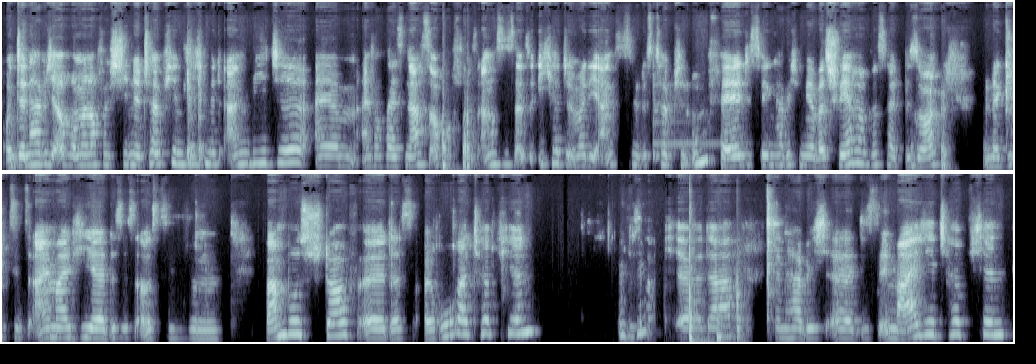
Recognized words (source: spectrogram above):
Und dann habe ich auch immer noch verschiedene Töpfchen, die ich mit anbiete, ähm, einfach weil es nachts auch oft was anderes ist. Also ich hatte immer die Angst, dass mir das Töpfchen umfällt, deswegen habe ich mir was Schwereres halt besorgt. Und da gibt es jetzt einmal hier, das ist aus diesem Bambusstoff, äh, das Aurora-Töpfchen. Das mhm. habe ich äh, da. Dann habe ich äh, dieses Emaille-Töpfchen.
